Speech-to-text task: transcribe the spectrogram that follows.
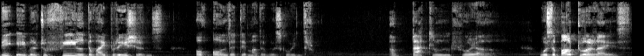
be able to feel the vibrations of all that their mother was going through. A battle royal was about to arise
